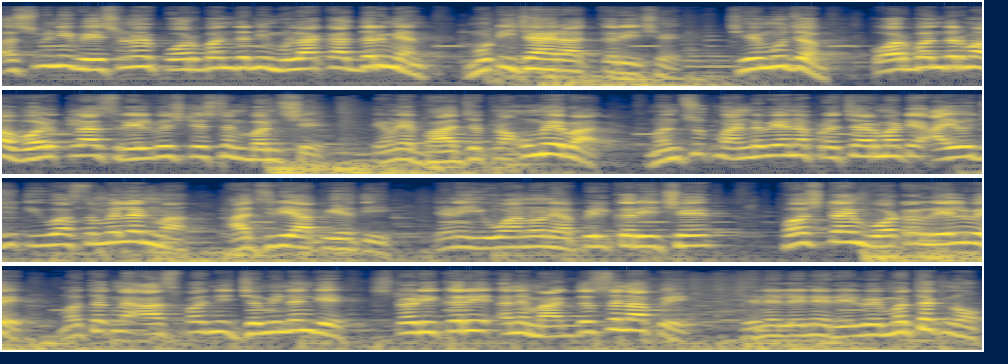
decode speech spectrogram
અશ્વિની વૈષ્ણવે પોરબંદરની મુલાકાત દરમિયાન મોટી જાહેરાત કરી છે. જે મુજબ, પોરબંદરમાં વર્લ્ડ ક્લાસ રેલવે સ્ટેશન બનશે. તેમણે ભાજપના ઉમેદવાર મનસુખ માંડવિયાના પ્રચાર માટે આયોજિત યુવા સંમેલનમાં હાજરી આપી હતી. તેણે યુવાનોને અપીલ કરી છે ફર્સ્ટ ટાઈમ વોટર રેલવે મથકના આસપાસની જમીન અંગે સ્ટડી કરી અને માર્ગદર્શન આપે. જેને લઈને રેલવે મથકનો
